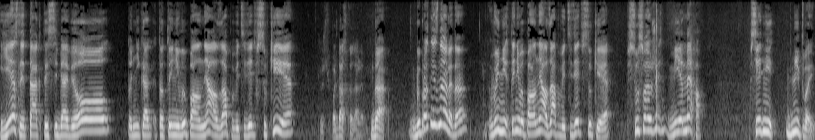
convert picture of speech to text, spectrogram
Если так ты себя вел, то, никак, то ты не выполнял заповедь сидеть в суке. То есть, типа, да, сказали. Да. Вы просто не знали, да? Вы не, ты не выполнял заповедь сидеть в суке всю свою жизнь. Миемеха. Все дни, дни твои.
